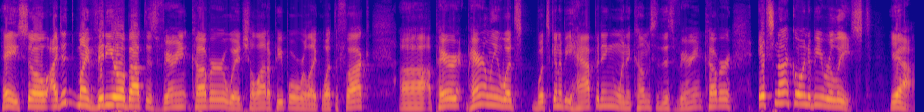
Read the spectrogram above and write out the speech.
Hey, so I did my video about this variant cover, which a lot of people were like, "What the fuck?" Uh, apparently, what's what's going to be happening when it comes to this variant cover? It's not going to be released. Yeah,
